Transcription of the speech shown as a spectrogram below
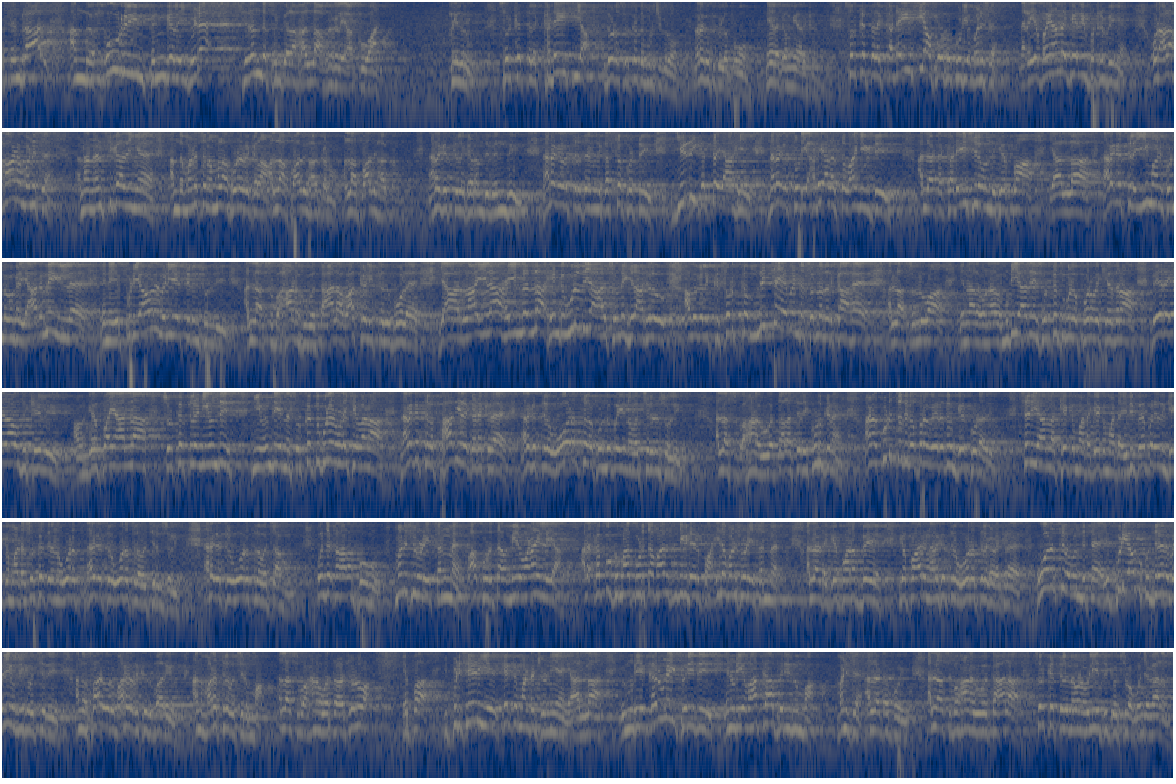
சென்றால் அந்த ஹூரின் பெண்களை விட சிறந்த பெண்களாக அல்ல அவர்களை ஆக்குவான். மேலும் சொர்க்கத்துல கடைசியா இதோட சொர்க்கத்தை முடிச்சுக்கிறோம். நரகத்துக்குள்ள போவோம். நேரம் கம்மியா இருக்கு. சொர்க்கத்துல கடைசியா போகக்கூடிய மனுஷன் நிறைய பயான்ல கேள்விப்பட்டிருப்பீங்க. ஒரு அழகான மனுஷன் ஆனா நினைச்சுக்காதீங்க. அந்த மனுஷன் நம்மளா கூட இருக்கலாம். அல்லாஹ் பாதுகாக்கணும். அல்லாஹ் பாதுகாக்கணும். நரகத்தில் கடந்து வெந்து நரகத்திலிருந்து கஷ்டப்பட்டு எரி கட்டையாகி நரகத்துடைய அடையாளத்தை வாங்கிக்கிட்டு அல்லாட்ட கடைசியில் வந்து கேட்பான் யா நரகத்தில் ஈமான் கொண்டவங்க யாருமே இல்லை. என்னை எப்படியாவது வெளியேற்றிருன்னு சொல்லி. அல்லாஹ் சுபஹானுகுவ தாலா வாக்களித்தது போல யார் லா இலாக இல்லல்லா என்று உறுதியாக சொல்லுகிறார்களோ அவர்களுக்கு சொர்க்கம் நிச்சயம் என்று சொன்னதற்காக அல்லாஹ் சொல்லுவான் என்னால் உன்னால் முடியாது சொர்க்கத்துக்குள்ள போற வைக்கிறதுலாம் வேற ஏதாவது கேளு. அவன் கேட்பாயா அல்ல சொர்க்கத்துல நீ வந்து நீ வந்து என்ன சொர்க்கத்துக்குள்ள நுழைக்க வேணாம். நரகத்துல பாதியில கிடக்கிற நரகத்துல ஓரத்துல கொண்டு போய் என்ன வச்சிருன்னு சொல்லி. அல்லாஹ் சுப்ஹானஹு வ சரி கொடுக்குறேன். ஆனா கொடுத்ததுக்கு அப்புறம் வேற எதுவும் கேட்க கூடாது சரி யா அல்லாஹ் கேட்க மாட்டேன் கேட்க மாட்டேன். இது பேப்பர் எதுவும் கேட்க மாட்டேன். சொர்க்கத்துல ஓர நரகத்துல ஓரத்துல வச்சிருன்னு சொல்லி. நரகத்துல ஓரத்துல வச்சாகும். கொஞ்ச காலம் போகும். மனுஷனுடைய தன்மை வாக்கு கொடுத்தா மீறுவானா இல்லையா? அட ரப்புக்கு வாக்கு கொடுத்தா மாறு செஞ்சுக்கிட்டே இருப்பான். இதான் மனுஷனுடைய தன்மை. அல்லாட்ட கேட்பான் ரப்பே இங்க பாரு நரகத்துல ஓரத்துல கிடக்குற. ஓரத்துல வந்துட்ட. எப்படியாவது கொஞ்ச நேரம் வெளியே ஒதுக்கி வச்சிரு. அங்க பாரு ஒரு மரம் இருக்குது பாரு. அந்த மரத்துல வச்சிருமா அல்லாஹ் சுப்ஹானஹு ஓத்தா சொல்லுவான். எப்பா இப்படி சரியே கேட்க மாட்டேன்னு சொன்னியே. யாரெல்லாம் என்னுடைய கருணை பெரிது என்னுடைய வாக்கா பெரிதுமா மனுஷன் அல்லாட்ட போய். அல்லாஹ் சுபகான தாலா சொர்க்கத்திலிருந்து சொர்க்கத்துல இருந்து அவனை வெளியே தூக்கி வச்சிருவான் கொஞ்ச காலம்.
